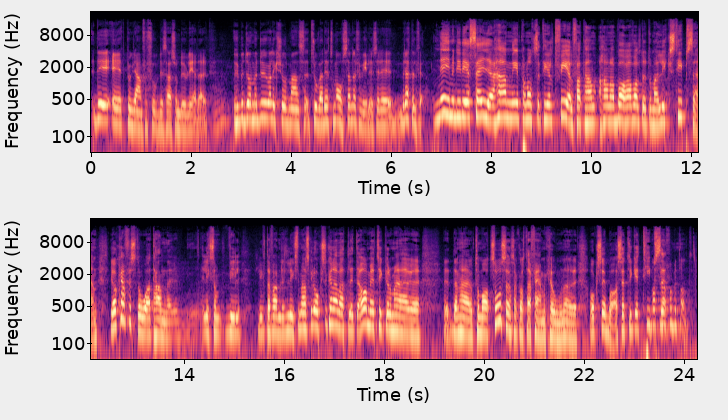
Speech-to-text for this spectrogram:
Det är ett program för foodisar som du leder. Mm. Hur bedömer du Alex Schulmans trovärdighet som avsändare för Willys? Är det rätt eller fel? Nej, men det är det jag säger. Han är på något sätt helt fel för att han, han har bara valt ut de här lyxtipsen. Jag kan förstå att han eh, liksom vill lyfta fram lite lyx. Men han skulle också kunna ha varit lite, ja men jag tycker de här den här tomatsåsen som kostar 5 kronor också är bra. Så jag tycker Vad ska han få betalt?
